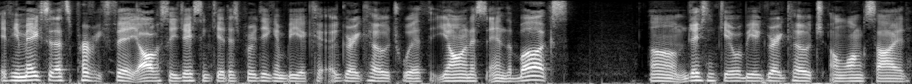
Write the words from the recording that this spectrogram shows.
if he makes it, that's a perfect fit. Obviously, Jason Kidd has proved he can be a, a great coach with Giannis and the Bucks. Um, Jason Kidd would be a great coach alongside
